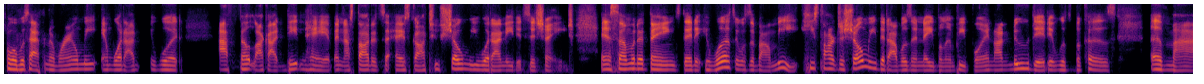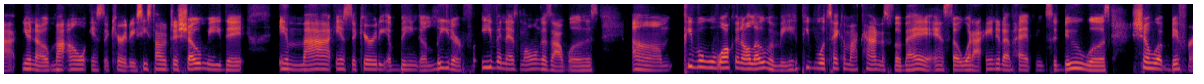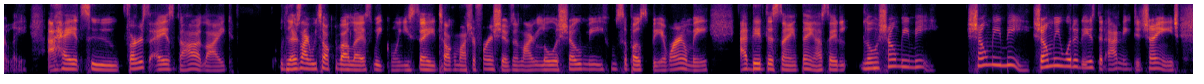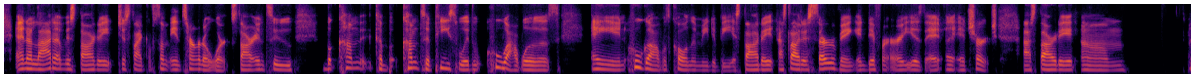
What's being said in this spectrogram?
what was happening around me and what i what I felt like I didn't have. And I started to ask God to show me what I needed to change. And some of the things that it was, it was about me. He started to show me that I was enabling people. And I knew that it was because of my, you know, my own insecurities. He started to show me that in my insecurity of being a leader, even as long as I was, um, people were walking all over me. People were taking my kindness for bad. And so what I ended up having to do was show up differently. I had to first ask God, like, there's like we talked about last week when you say talking about your friendships and like Lord show me who's supposed to be around me. I did the same thing. I said, Lord, show me me show me me show me what it is that i need to change and a lot of it started just like some internal work starting to become come to peace with who i was and who god was calling me to be it started i started serving in different areas at, at church i started um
